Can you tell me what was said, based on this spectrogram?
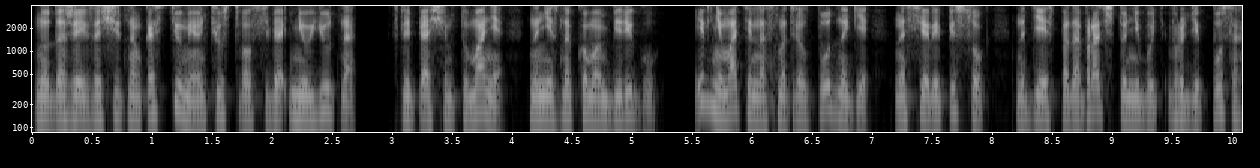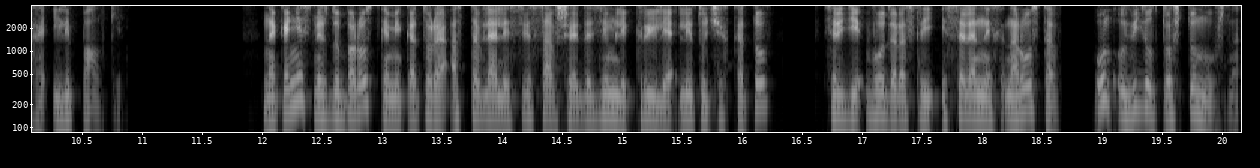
Но даже и в защитном костюме он чувствовал себя неуютно в слепящем тумане на незнакомом берегу и внимательно смотрел под ноги на серый песок, надеясь подобрать что-нибудь вроде посоха или палки. Наконец, между бороздками, которые оставляли свисавшие до земли крылья летучих котов, среди водорослей и соляных наростов, он увидел то, что нужно.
